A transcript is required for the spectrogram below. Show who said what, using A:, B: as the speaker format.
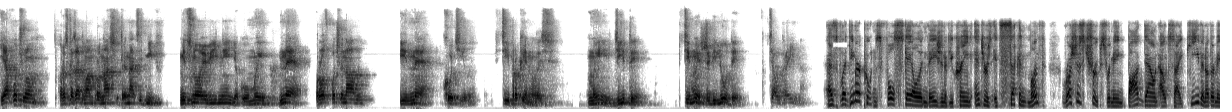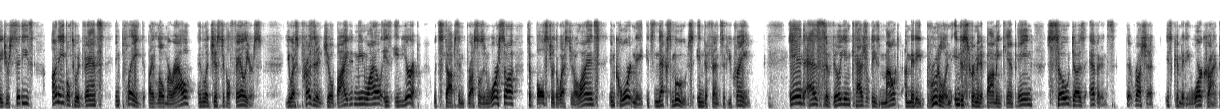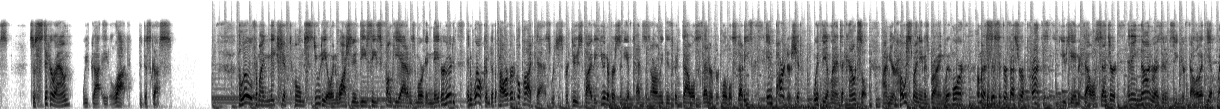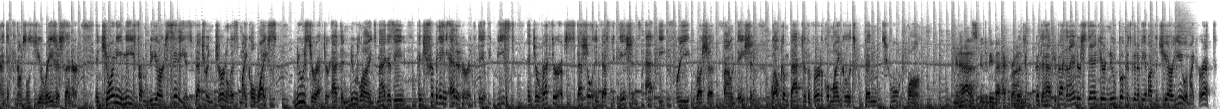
A: Я хочу розказати вам про наші 13 днів міцної війни, яку ми не розпочинали і не хотіли. Всі прокинулись. Ми, діти, всі ми живі люди, вся Україна.
B: As Vladimir Putin's full scale invasion of Ukraine enters its second month, Russia's troops remain bogged down outside Kiev and other major cities, unable to advance and plagued by low morale and logistical failures. US President Joe Biden, meanwhile, is in Europe with stops in Brussels and Warsaw to bolster the Western alliance and coordinate its next moves in defense of Ukraine. And as civilian casualties mount amid a brutal and indiscriminate bombing campaign, so does evidence that Russia is committing war crimes. So stick around, we've got a lot to discuss. Hello from my makeshift home studio in Washington, D.C.'s funky Adams Morgan neighborhood, and welcome to the Power Vertical Podcast, which is produced by the University of Texas Arlington's McDowell Center for Global Studies in partnership with the Atlantic Council. I'm your host. My name is Brian Whitmore. I'm an assistant professor of practice at the UTA McDowell Center and a non resident senior fellow at the Atlantic Council's Eurasia Center. And joining me from New York City is veteran journalist Michael Weiss, news director at the New Lines magazine, contributing editor at the Daily Beast, and Director of Special Investigations at the Free Russia Foundation. Welcome back to the Vertical, Michael. It's been too long.
C: It has. Good to be back, Brian.
B: Good to, good to have you back. And I understand your new book is going to be about the GRU. Am I correct?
